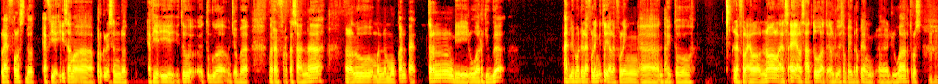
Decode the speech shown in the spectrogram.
levels.fyi sama progression.fyi itu itu gue mencoba nge-refer ke sana lalu menemukan pattern di luar juga. Ada model leveling itu ya leveling eh, entah itu level L0, L, eh, L1 atau L2 sampai berapa yang eh, di luar. Terus Mhm.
